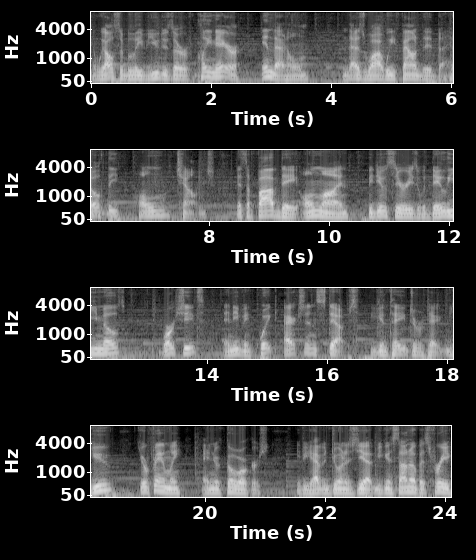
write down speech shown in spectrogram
And we also believe you deserve clean air in that home, and that is why we founded the Healthy Home Challenge. It's a five day online video series with daily emails, worksheets, and even quick action steps you can take to protect you, your family, and your coworkers. If you haven't joined us yet, you can sign up as free,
